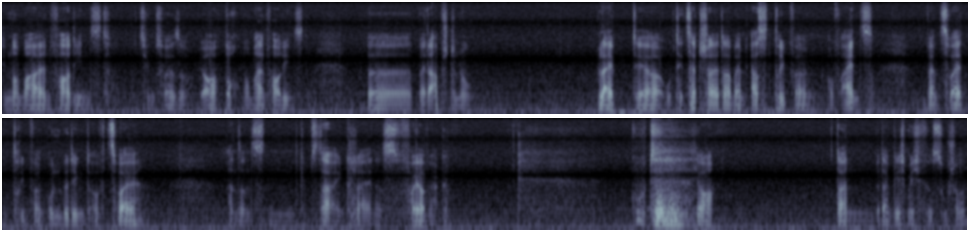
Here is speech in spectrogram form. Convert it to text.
im normalen Fahrdienst, beziehungsweise, ja, doch, normalen Fahrdienst, äh, bei der Abstellung bleibt der UTZ-Schalter beim ersten Triebwagen auf 1 und beim zweiten Triebwagen unbedingt auf 2. Ansonsten gibt es da ein kleines Feuerwerk. Gut, ja. Dann bedanke ich mich fürs Zuschauen.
